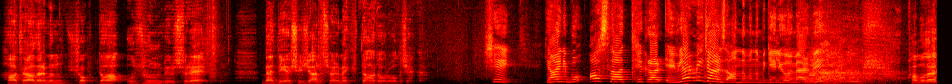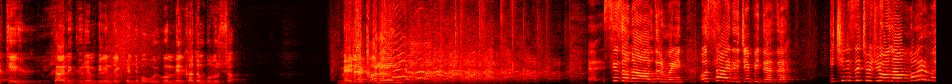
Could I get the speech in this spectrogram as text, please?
hatıralarımın çok daha uzun bir süre bende yaşayacağını söylemek daha doğru olacak. Şey, yani bu asla tekrar evlenmeyeceğiniz anlamına mı geliyor Ömer Bey? Tam olarak değil. Yani günün birinde kendime uygun bir kadın bulursa... Melek Hanım! Siz onu aldırmayın. O sadece bir dadı. İçinizde çocuğu olan var mı?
